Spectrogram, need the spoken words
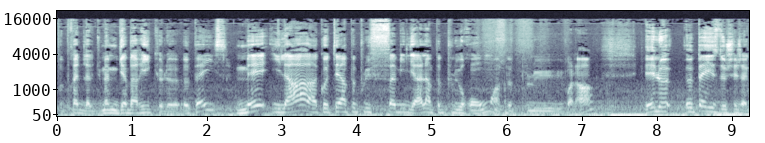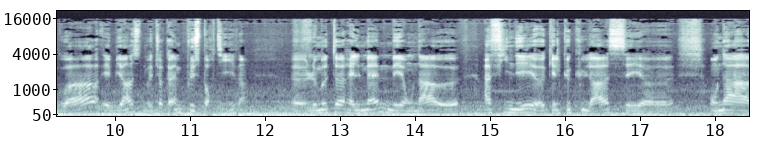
peu près du même gabarit que le E-Pace, mais il a un côté un peu plus familial, un peu plus rond, un peu plus voilà. Et le E-Pace de chez Jaguar, eh bien, c'est une voiture quand même plus sportive. Euh, le moteur est le même, mais on a euh, affiné euh, quelques culasses et on a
